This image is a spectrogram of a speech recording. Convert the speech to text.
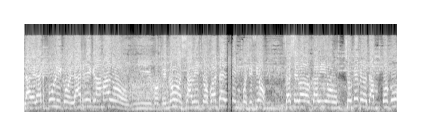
La verdad que el público le ha reclamado porque no se ha visto falta en posición. Se ha observado que ha habido un choque, pero tampoco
